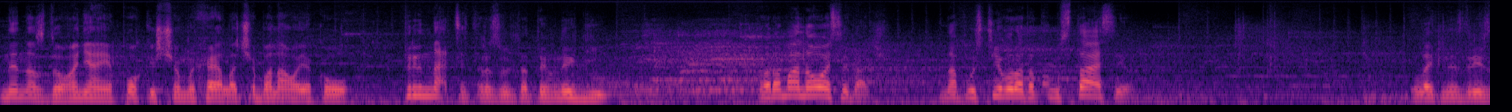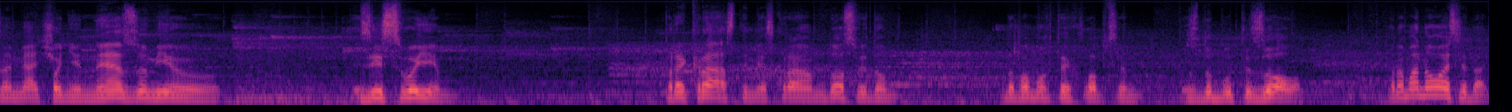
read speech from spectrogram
не наздоганяє поки що Михайла Чабана, у якого 13 результативних дій. Роман Осідач на пусті ворота там Стасів. Ледь не зрізав м'яч. Сьогодні не зумів зі своїм прекрасним яскравим досвідом допомогти хлопцям здобути золото. Роман Осідач.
